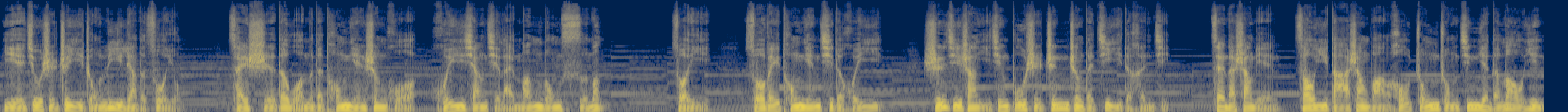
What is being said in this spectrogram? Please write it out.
也就是这一种力量的作用。才使得我们的童年生活回想起来朦胧似梦，所以所谓童年期的回忆，实际上已经不是真正的记忆的痕迹，在那上面早已打上往后种种经验的烙印，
